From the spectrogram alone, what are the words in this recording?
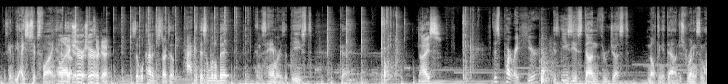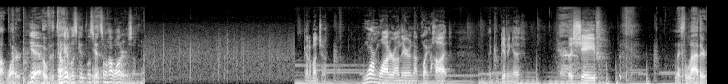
there's gonna be ice chips flying. I like Sure, sure. It's okay. So we'll kind of just start to hack at this a little bit. And this hammer is a beast. Okay. Nice. This part right here is easiest done through just melting it down, just running some hot water yeah. over the top. here, let's get let's yeah. get some hot water or something. Got a bunch of warm water on there, not quite hot. Like we're giving a a shave. Nice lather.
